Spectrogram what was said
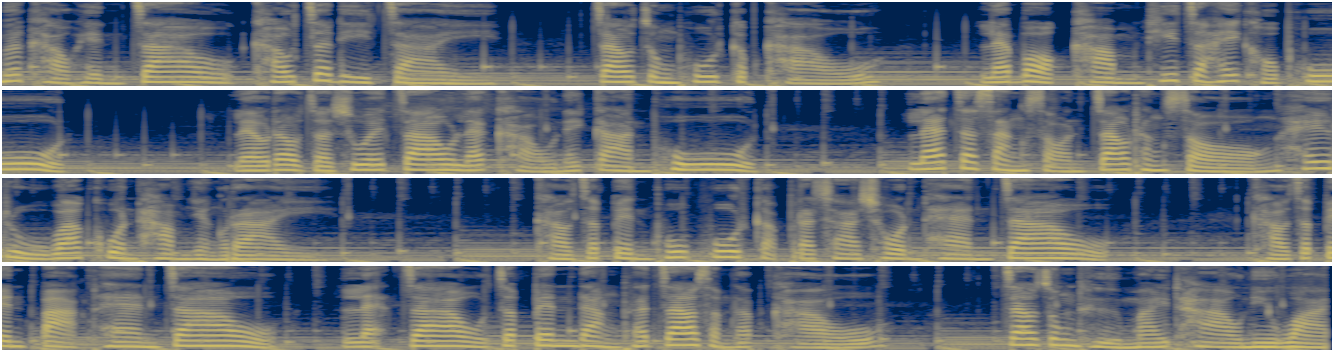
เมื่อเขาเห็นเจ้าเขาจะดีใจ เจ้าจงพูดกับเขา และบอกคำที่จะให้เขาพูด แล้วเราจะช่วยเจ้าและเขาในการพูด และจะสั่งสอนเจ้าทั้งสองให้รู้ว่าควรทำอย่างไร เขาจะเป็นผู้พูดกับประชาชนแทนเจ้า เขาจะเป็นปากแทนเจ้า และเจ้าจะเป็นดั่งพระเจ้าสำหรับเขา เจ้าจงถือไม้เท้านี้ไว้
